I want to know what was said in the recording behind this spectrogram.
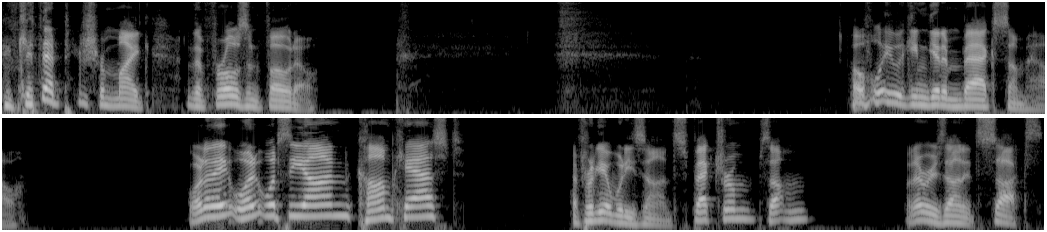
Get that picture of Mike, the frozen photo. Hopefully we can get him back somehow. What are they what what's he on? Comcast? I forget what he's on. Spectrum something? Whatever he's on, it sucks.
